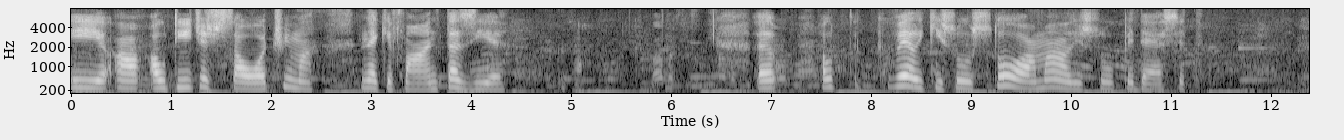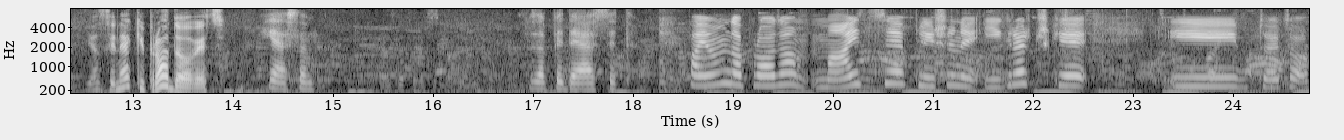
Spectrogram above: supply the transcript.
i a, autiće sa očima, neke fantazije. E, aut, veliki su 100, a mali su 50. Jel si neki prodao već? Jesam. Za 50. Pa imam da prodam majice, plišane igračke i to je to.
